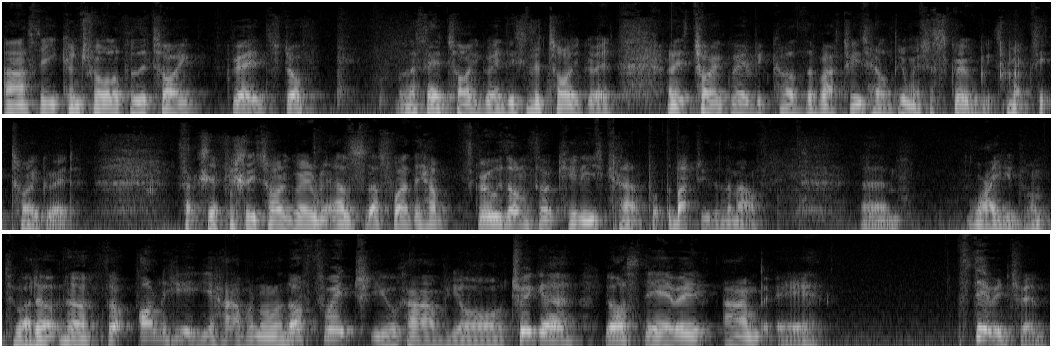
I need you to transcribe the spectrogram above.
RC controller for the toy grade stuff when I say toy grade, this is a toy grade, and it's toy grade because the battery is held in with a screw, which makes it toy grade. It's actually officially toy grade, that's why they have screws on so kiddies can't put the batteries in their mouth. Um, why you'd want to, I don't know. So on here you have an on and off switch, you have your trigger, your steering, and a steering trim.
